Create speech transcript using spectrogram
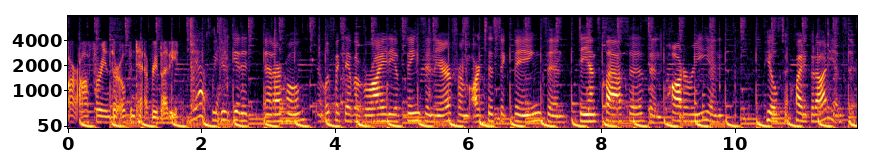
Our offerings are open to everybody. Yes, we do get it at our home. It looks like they have a variety of things in there from artistic things and dance classes and pottery and appeals to quite a good audience there.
